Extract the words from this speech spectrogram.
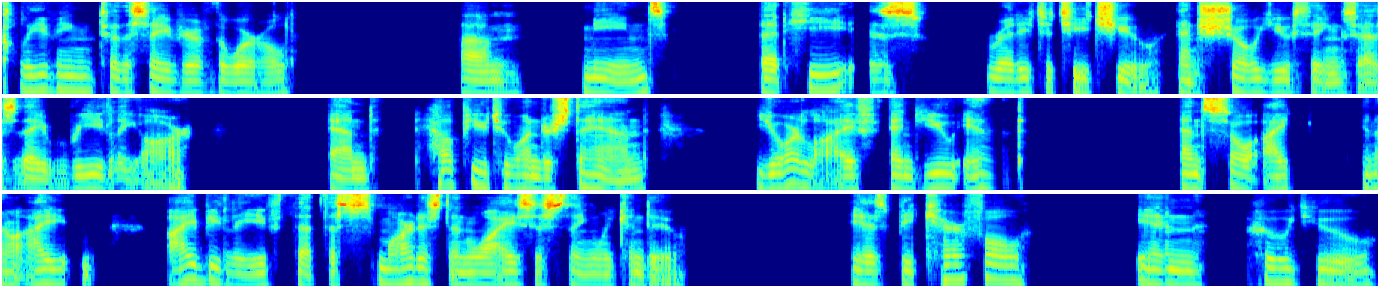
Cleaving to the Savior of the world um, means that He is ready to teach you and show you things as they really are and help you to understand your life and you in it. And so I, you know, I, I believe that the smartest and wisest thing we can do is be careful in who you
